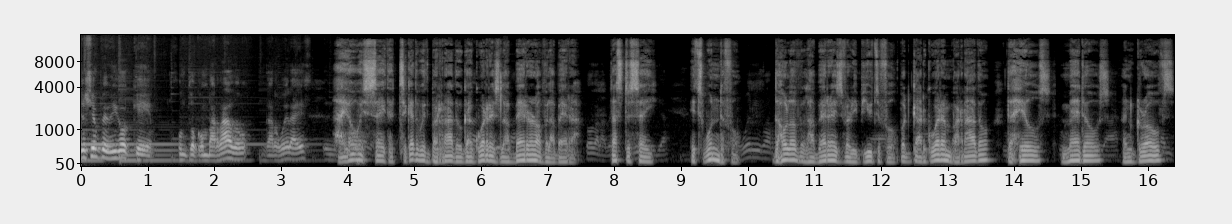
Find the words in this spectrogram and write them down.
Yo siempre digo que junto con Barrado, Garguera es I always say that together with Barrado, Garguera is La Vera of La Vera. That's to say, it's wonderful. The whole of La Vera is very beautiful, but Garguera and Barrado, the hills, meadows, and groves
